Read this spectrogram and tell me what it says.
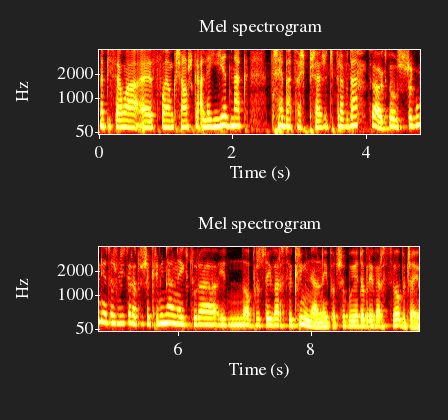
napisała e, swoją książkę, ale jednak trzeba coś przeżyć, prawda? Tak, no szczególnie też w literaturze kryminalnej, która no, oprócz tej warstwy kryminalnej potrzebuje dobrej warstwy obyczajowej.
